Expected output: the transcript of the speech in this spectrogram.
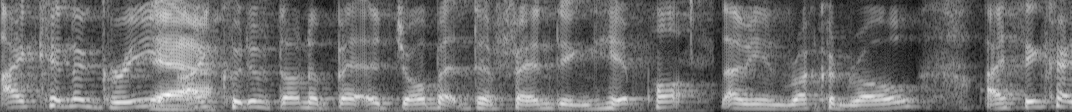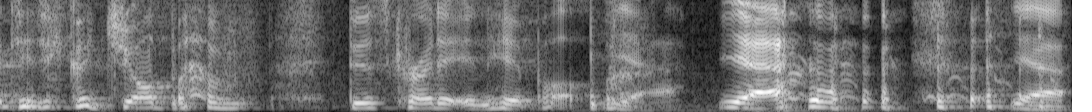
I can agree, Yeah. I could have done a better job at defending hip hop. I mean, rock and roll. I think I did a good job of discrediting hip hop. yeah. Yeah. yeah.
